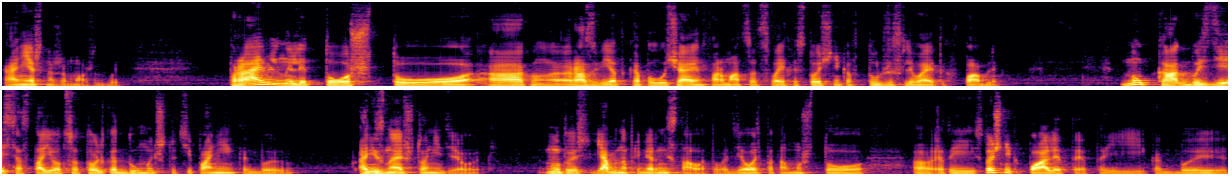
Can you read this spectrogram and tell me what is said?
Конечно же, может быть. Правильно ли то, что а, разведка, получая информацию от своих источников, тут же сливает их в паблик? Ну, как бы здесь остается только думать, что типа они как бы, они знают, что они делают. Ну, то есть я бы, например, не стал этого делать, потому что э, это и источник палит, это и как бы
